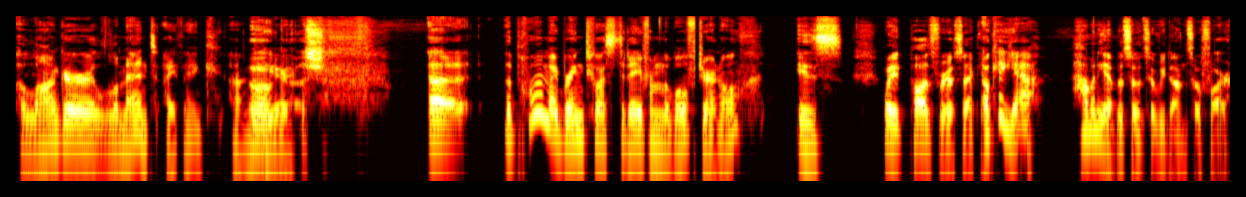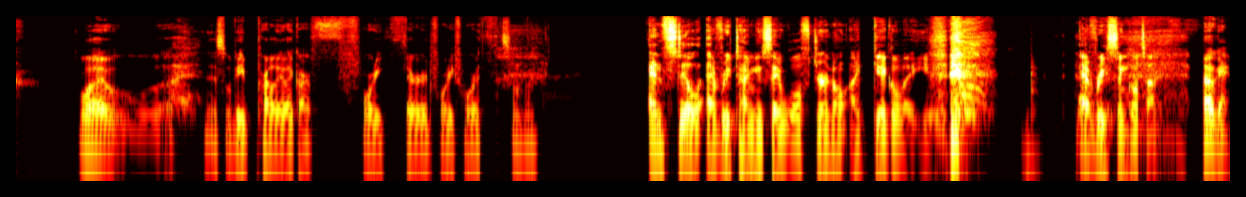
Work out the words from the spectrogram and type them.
a longer lament. I think um, Oh here. gosh. Uh, the poem I bring to us today from the Wolf Journal is Wait, pause for a second. okay. Yeah. How many episodes have we done so far? Well, this will be probably like our forty third, forty fourth, something. And still, every time you say Wolf Journal, I giggle at you. every single time. Okay,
